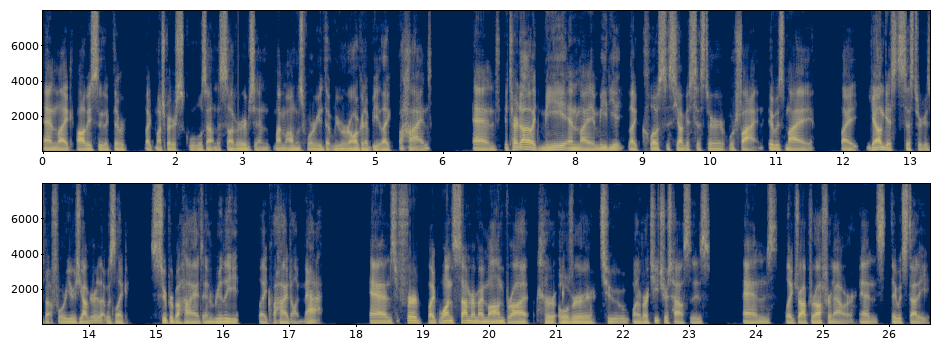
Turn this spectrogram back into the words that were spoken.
And like obviously like there were like much better schools out in the suburbs. And my mom was worried that we were all going to be like behind. And it turned out like me and my immediate, like closest youngest sister were fine. It was my, my youngest sister, who's about four years younger, that was like super behind and really like behind on math. And for like one summer, my mom brought her over to one of our teachers' houses and like dropped her off for an hour and they would study.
